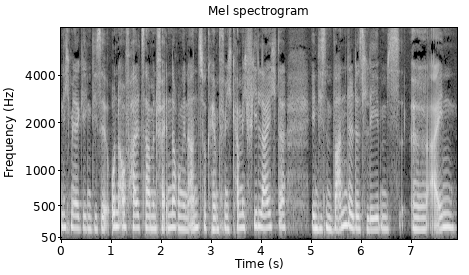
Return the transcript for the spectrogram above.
nicht mehr gegen diese unaufhaltsamen Veränderungen anzukämpfen. Ich kann mich viel leichter in diesen Wandel des Lebens äh, ein,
